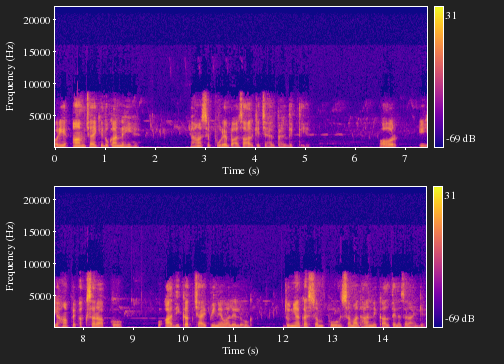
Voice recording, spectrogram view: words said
और ये आम चाय की दुकान नहीं है। यहाँ से पूरे बाज़ार की चहल पहल दिखती है। और यहाँ पे अक्सर आपको वो आधी कप चाय पीने वाले लोग दुनिया का संपूर्ण समाधान निकालते नज़र आएँगे।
